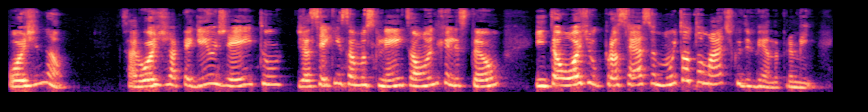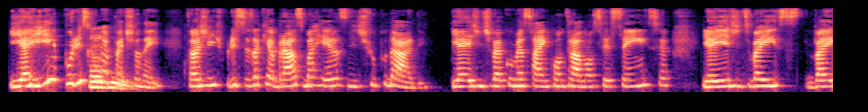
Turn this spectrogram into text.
Hoje não. Sabe? Hoje já peguei o jeito, já sei quem são meus clientes, aonde que eles estão. Então hoje o processo é muito automático de venda para mim. E aí, por isso que uhum. eu me uhum. apaixonei. Então a gente precisa quebrar as barreiras de dificuldade. E aí a gente vai começar a encontrar a nossa essência, e aí a gente vai, vai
